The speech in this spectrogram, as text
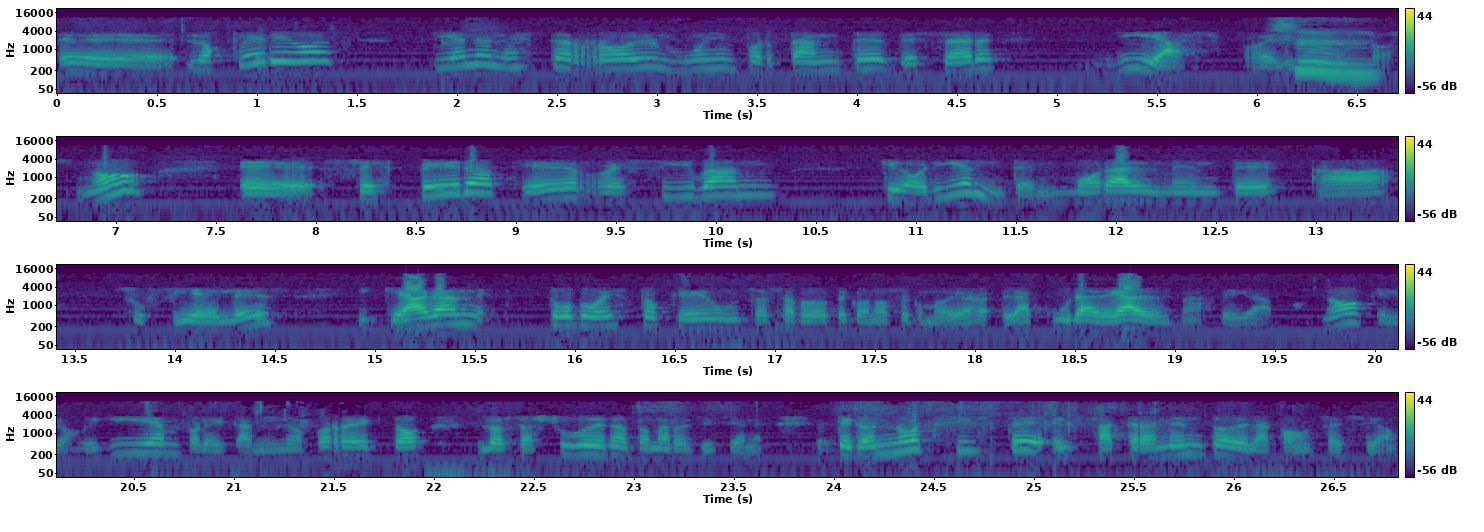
eh, los clérigos tienen este rol muy importante de ser guías religiosos, hmm. ¿no? Eh, se espera que reciban, que orienten moralmente a sus fieles y que hagan todo esto que un sacerdote conoce como la, cura de almas, digamos, ¿no? Que los guíen por el camino correcto, los ayuden a tomar decisiones. Pero no existe el sacramento de la confesión.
